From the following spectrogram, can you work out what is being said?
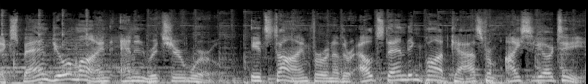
expand your mind, and enrich your world. It's time for another outstanding podcast from ICRT.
